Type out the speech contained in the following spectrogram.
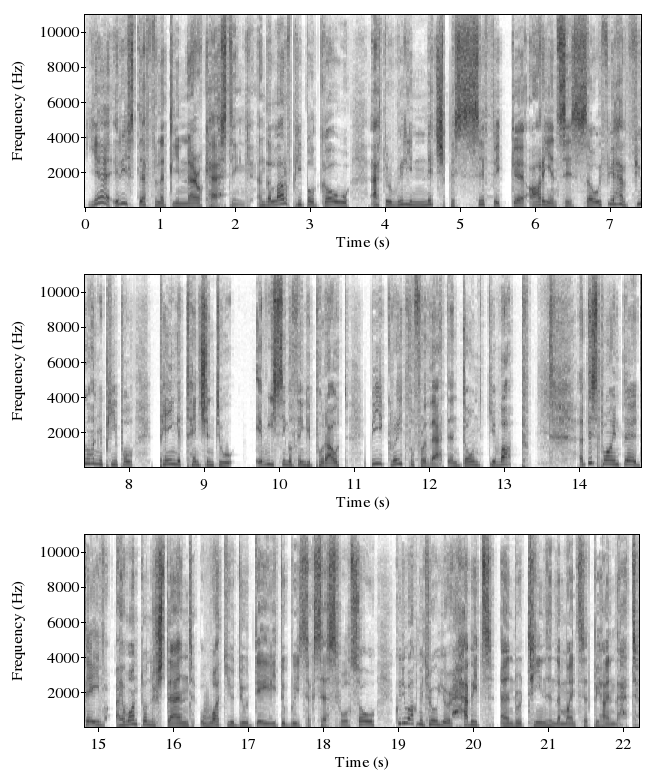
Yeah, it is definitely narrowcasting, and a lot of people go after really niche specific uh, audiences. So if you have a few hundred people paying attention to every single thing you put out, be grateful for that and don't give up. At this point, uh, Dave, I want to understand what you do daily to be successful. So, could you walk me through your habits and routines and the mindset behind that?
